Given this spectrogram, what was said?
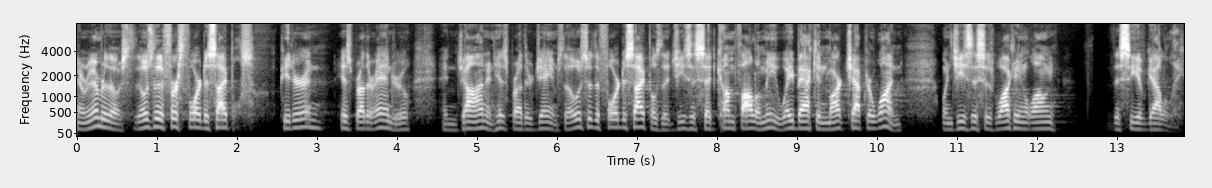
now remember those. Those are the first four disciples Peter and his brother Andrew, and John and his brother James. Those are the four disciples that Jesus said, Come follow me, way back in Mark chapter 1, when Jesus is walking along the Sea of Galilee.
